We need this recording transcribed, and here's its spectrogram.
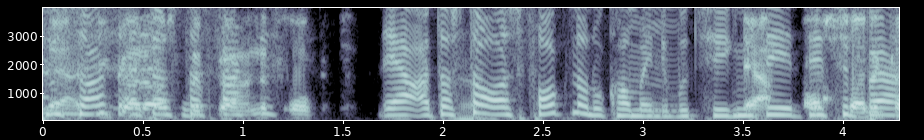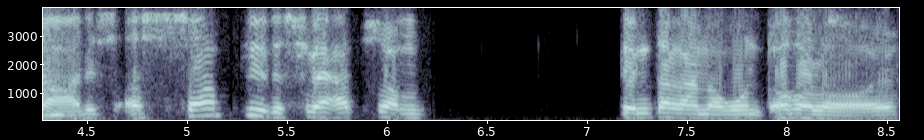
plus Ja, også, at der også står faktisk... Ja, og der står også frugt, når du kommer ind i butikken. Ja, det, det er til så er det børn. gratis. Og så bliver det svært som dem, der render rundt og holder øje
